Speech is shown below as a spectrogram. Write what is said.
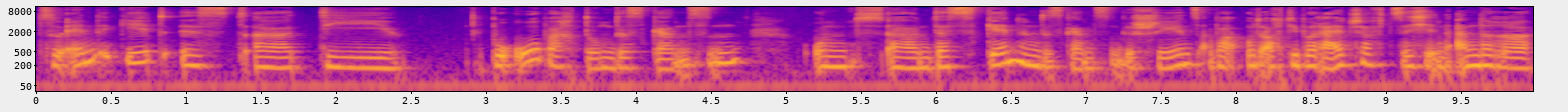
zu Ende geht, ist äh, die Beobachtung des Ganzen und äh, das Scannen des ganzen Geschehens, aber und auch die Bereitschaft, sich in andere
